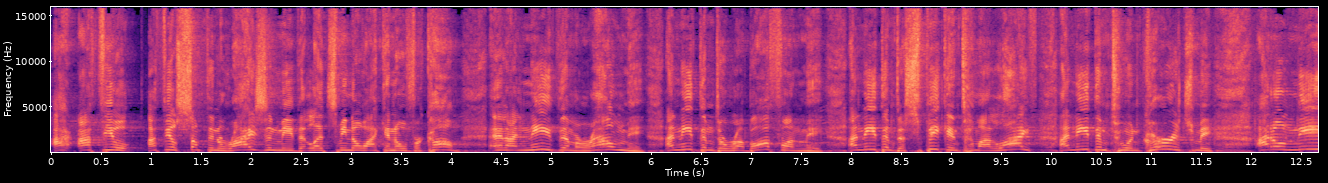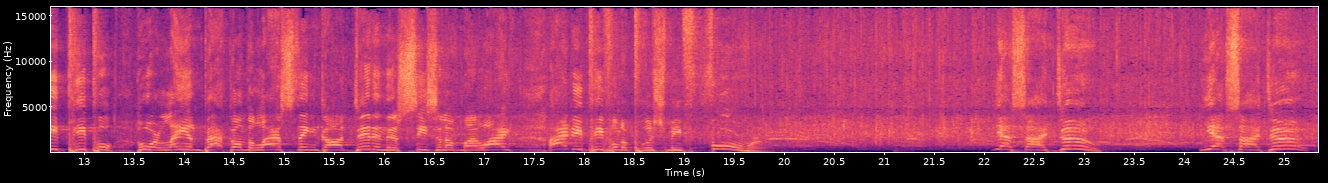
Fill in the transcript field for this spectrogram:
I, I, feel I feel something rise in me that lets me know I can overcome. And I need them around me. I need them to rub off on me. I need them to speak into my life. I need them to encourage me. I don't need people who are laying back on the last thing God did in this season of my life. I need people to push me forward. Yes, I do. Yes, I do.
